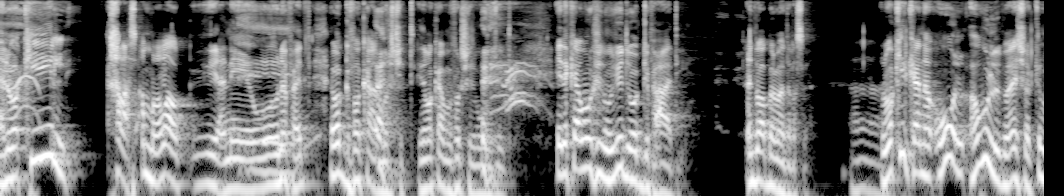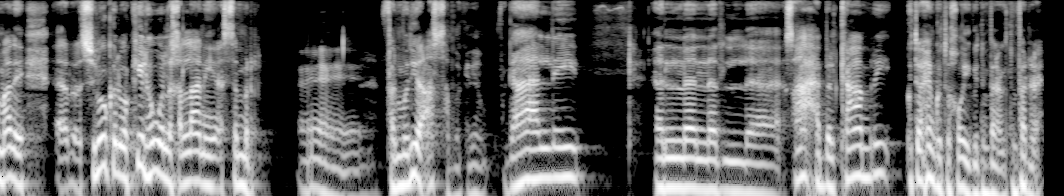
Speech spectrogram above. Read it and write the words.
الوكيل خلاص أمر الله يعني ونفذ يوقف مكان المرشد. إذا ما كان المرشد موجود. إذا كان المرشد موجود يوقف عادي عند باب المدرسة. الوكيل كان هو هو معلش الكلمة هذه سلوك الوكيل هو اللي خلاني أستمر. إيه. فالمدير عصب ذاك اليوم. فقال لي ال- ال- ال- صاحب الكامري قلت الحين قلت أخوي قلت مفرح قلت مفرح.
